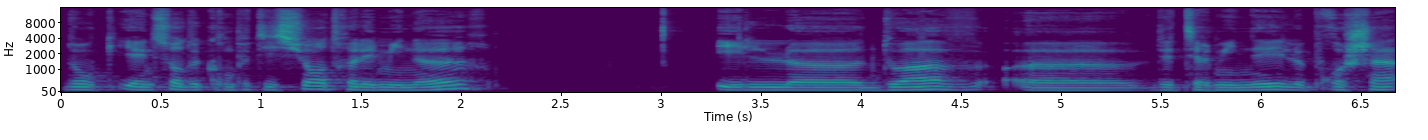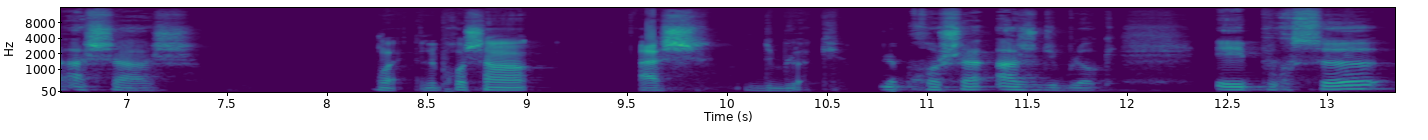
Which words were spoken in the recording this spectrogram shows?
donc, il y a une sorte de compétition entre les mineurs. Ils euh, doivent euh, déterminer le prochain hachage. Ouais, le prochain hash du bloc. Le prochain hash du bloc. Et pour ce,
